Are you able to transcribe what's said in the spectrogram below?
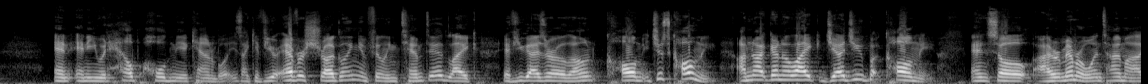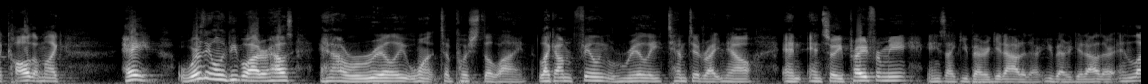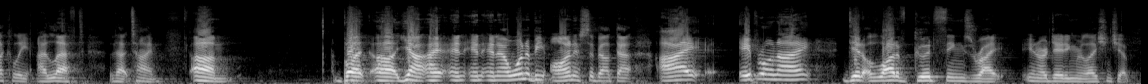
And, and he would help hold me accountable. He's like, if you're ever struggling and feeling tempted, like if you guys are alone, call me. Just call me. I'm not to like judge you, but call me. And so I remember one time I called, I'm like, hey, we're the only people at our house, and I really want to push the line. Like I'm feeling really tempted right now. And, and so he prayed for me, and he's like, you better get out of there. You better get out of there. And luckily, I left that time. Um, but uh, yeah, I, and, and, and I want to be honest about that. I, April and I did a lot of good things right in our dating relationship.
